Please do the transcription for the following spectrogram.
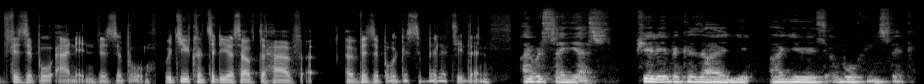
visible and invisible. Would you consider yourself to have a visible disability then? I would say yes, purely because I, I use a walking stick.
